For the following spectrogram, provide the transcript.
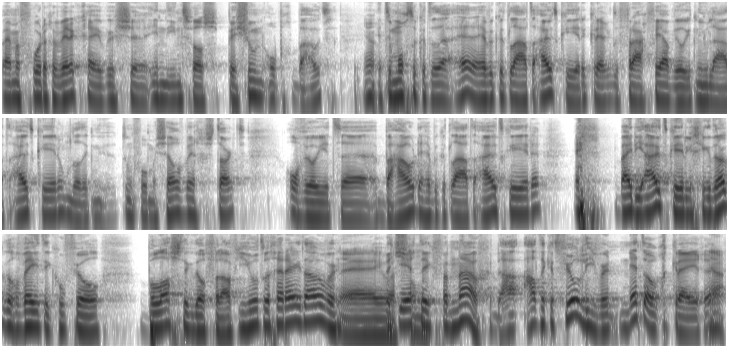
bij mijn vorige werkgevers uh, in dienst was pensioen opgebouwd. Ja. En toen mocht ik het, uh, heb ik het laten uitkeren. Kreeg ik de vraag van ja, wil je het nu laten uitkeren? Omdat ik nu, toen voor mezelf ben gestart. Of wil je het behouden? Heb ik het laten uitkeren? En bij die uitkering ging er ook nog, weet ik hoeveel belasting nog vanaf. Je hield er gereed over. Nee, dat je echt denkt van, nou, daar had ik het veel liever netto gekregen. Ja.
